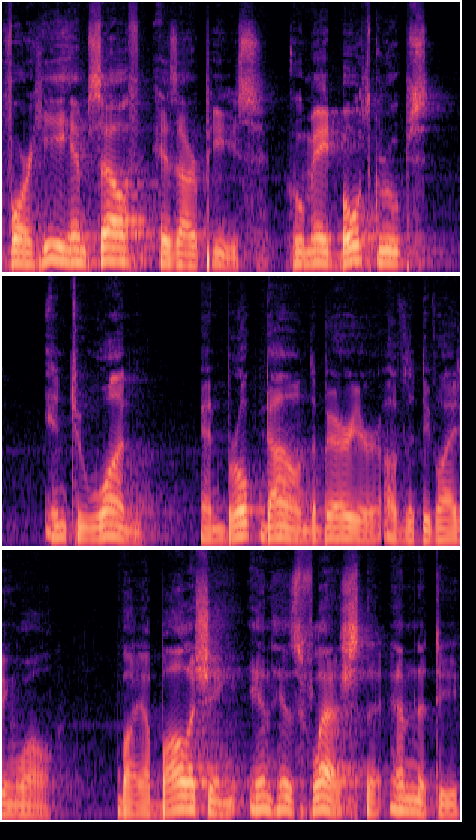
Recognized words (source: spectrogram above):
For he himself is our peace, who made both groups into one and broke down the barrier of the dividing wall by abolishing in his flesh the enmity,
